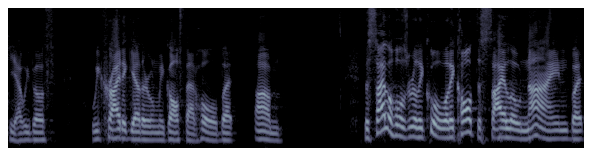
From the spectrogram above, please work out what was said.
yeah, we both, we cry together when we golf that hole. But um, the Silo hole is really cool. Well, they call it the Silo 9, but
